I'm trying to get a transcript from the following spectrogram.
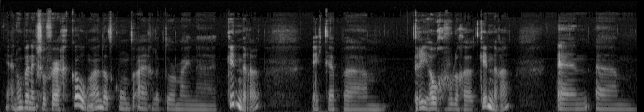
Ja, en hoe ben ik zo ver gekomen? Dat komt eigenlijk door mijn uh, kinderen. Ik heb um, drie hooggevoelige kinderen. En um,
